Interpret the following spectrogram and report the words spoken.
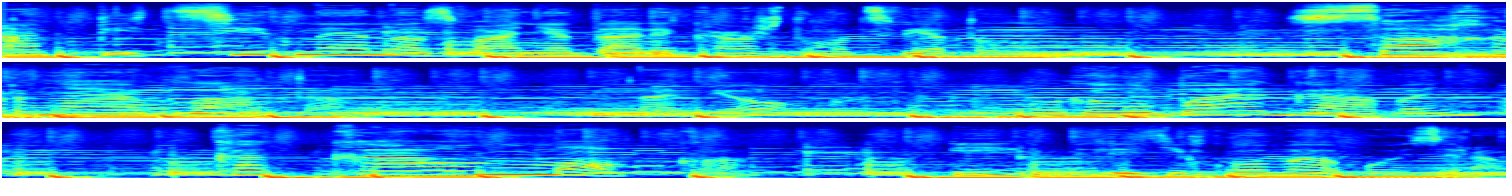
аппетитные названия дали каждому цвету. Сахарная вата, намек, голубая гавань, какао-мокко и ледниковое озеро.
